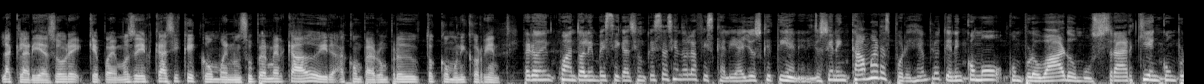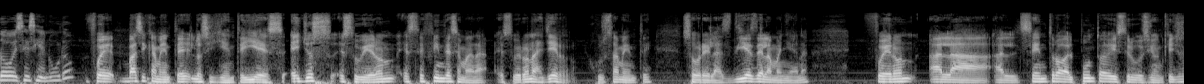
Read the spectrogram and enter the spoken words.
la claridad sobre que podemos ir casi que como en un supermercado, ir a comprar un producto común y corriente. Pero en cuanto a la investigación que está haciendo la Fiscalía, ¿ellos qué tienen? ¿Ellos tienen cámaras, por ejemplo? ¿Tienen cómo comprobar o mostrar quién compró ese cianuro? Fue básicamente lo siguiente y es, ellos estuvieron este fin de semana, estuvieron ayer justamente sobre las 10 de la mañana, fueron a la, al centro, al punto de distribución que ellos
